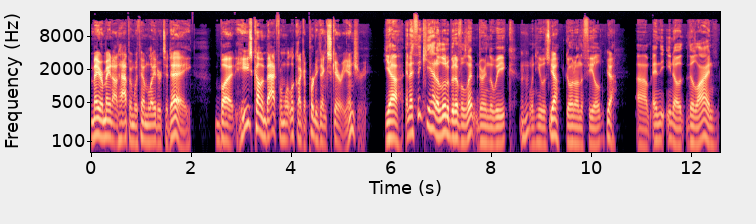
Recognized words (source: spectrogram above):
may or may not happen with him later today. But he's coming back from what looked like a pretty dang scary injury. Yeah, and I think he had a little bit of a limp during the week Mhm. when he was Yeah. going on the field. Yeah. Um, and you know the line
